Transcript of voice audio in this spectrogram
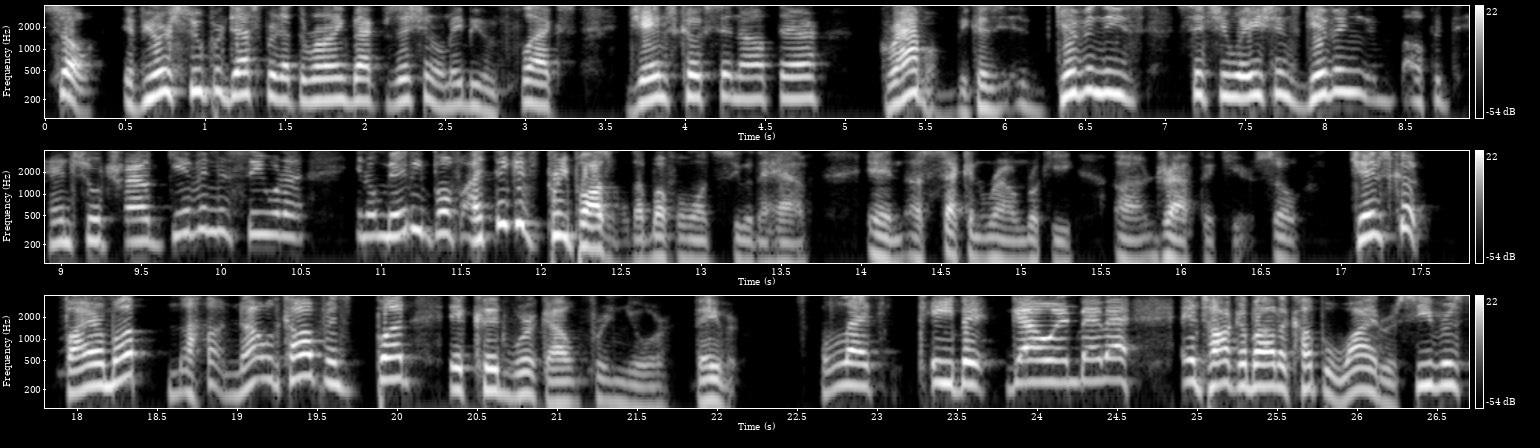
So if you're super desperate at the running back position or maybe even flex, James Cook sitting out there, grab them because given these situations, giving a potential trial, given to see what I, you know, maybe Buffalo, I think it's pretty plausible that Buffalo wants to see what they have in a second round rookie uh, draft pick here. So James Cook, fire him up, not, not with confidence, but it could work out for in your favor. Let's keep it going, baby, and talk about a couple wide receivers.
